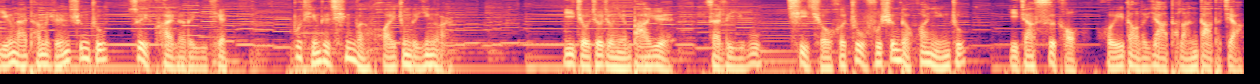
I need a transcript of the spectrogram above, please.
迎来他们人生中最快乐的一天，不停地亲吻怀中的婴儿。一九九九年八月，在礼物、气球和祝福声的欢迎中，一家四口回到了亚特兰大的家。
